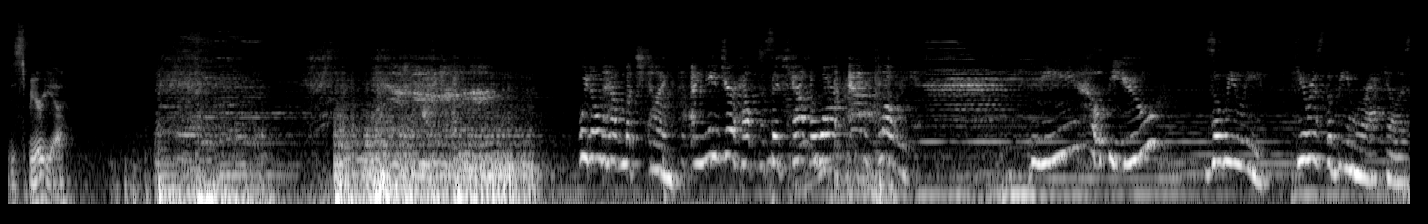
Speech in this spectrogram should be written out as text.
Vesperia. We don't have much time. I need your help to save Cat Noir and Chloe. Me? Help you? Zoe Lee, here is the Bee Miraculous,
